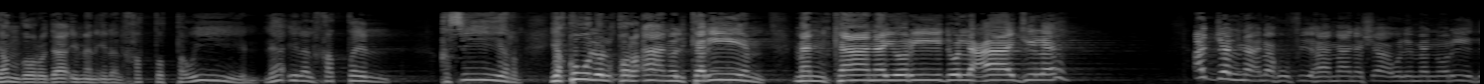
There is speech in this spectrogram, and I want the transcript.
ينظر دائما إلى الخط الطويل لا إلى الخط القصير. يقول القرآن الكريم من كان يريد العاجله عجلنا له فيها ما نشاء لمن نريد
